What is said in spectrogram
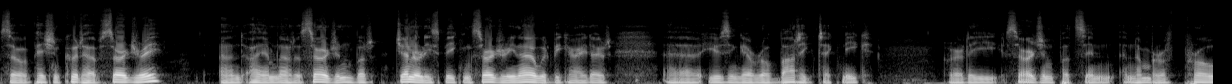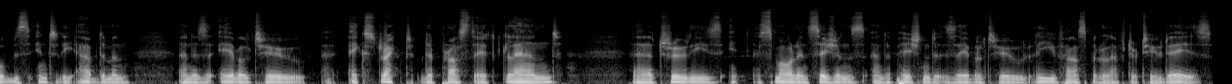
So a patient could have surgery, and I am not a surgeon, but generally speaking, surgery now would be carried out uh, using a robotic technique where the surgeon puts in a number of probes into the abdomen and is able to uh, extract the prostate gland uh, through these small incisions, and the patient is able to leave hospital after two days.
